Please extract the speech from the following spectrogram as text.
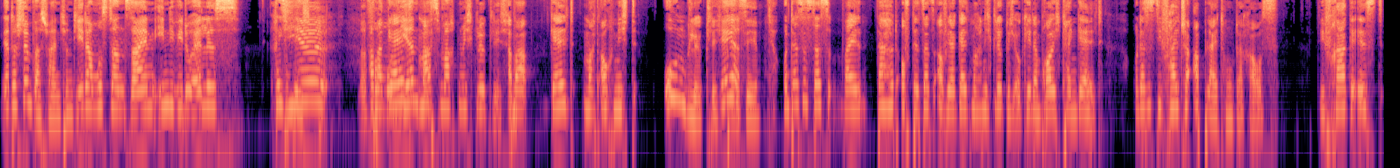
Ja, das stimmt wahrscheinlich. Und jeder muss dann sein individuelles Richtig. Ziel Aber Geld formulieren, macht- was macht mich glücklich. Aber Geld macht auch nicht unglücklich Ja, per ja. se. Und das ist das, weil da hört oft der Satz auf, ja, Geld macht nicht glücklich, okay, dann brauche ich kein Geld. Und das ist die falsche Ableitung daraus. Die Frage ist,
